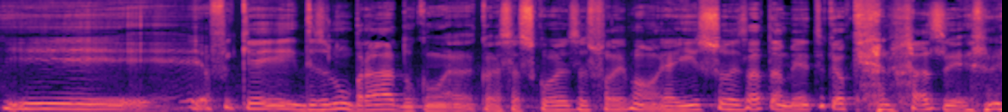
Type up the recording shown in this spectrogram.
E eu fiquei deslumbrado com, eh, com essas coisas. Falei, bom, é isso exatamente o que eu quero fazer. Né?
